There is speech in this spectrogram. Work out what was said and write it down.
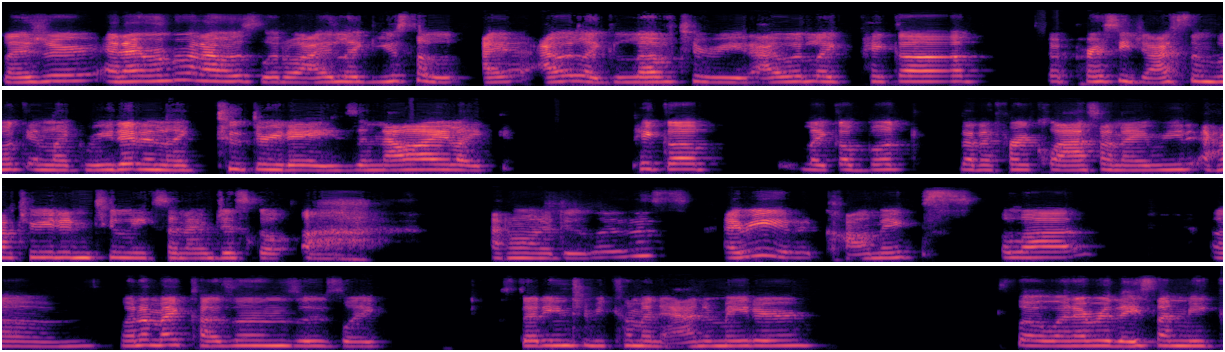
pleasure. And I remember when I was little, I like used to I, I would like love to read. I would like pick up a Percy Jackson book and like read it in like two, three days. And now I like pick up like a book that I for class and I read I have to read it in two weeks and I just go, ah I don't want to do this. I read comics a lot. Um, one of my cousins is like studying to become an animator. So whenever they send me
